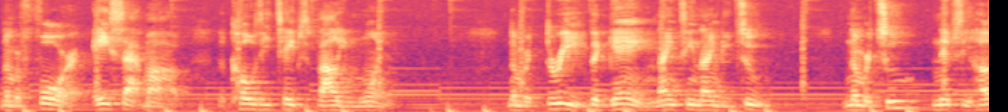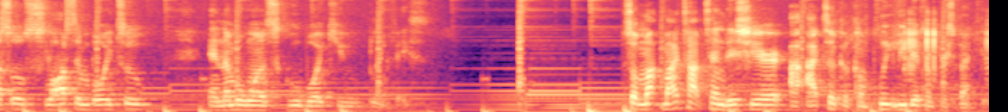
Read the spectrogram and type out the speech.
Number 4, ASAP Mob, The Cozy Tapes Volume 1. Number three, The Game, 1992. Number two, Nipsey Hussle, Slauson Boy 2. And number one, Schoolboy Q, Blankface. So my, my top 10 this year, I, I took a completely different perspective.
